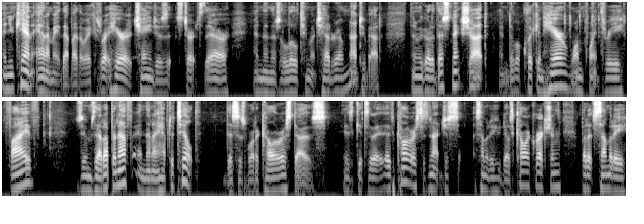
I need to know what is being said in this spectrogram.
and you can animate that by the way, because right here it changes, it starts there, and then there's a little too much headroom, not too bad. Then we go to this next shot, and double click in here, 1.35, zooms that up enough, and then I have to tilt. This is what a colorist does is gets a, a colorist is not just somebody who does color correction, but it's somebody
